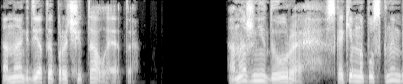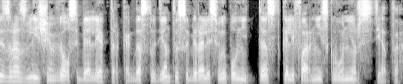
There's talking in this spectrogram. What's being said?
Она где-то прочитала это. Она же не дура. С каким напускным безразличием вел себя лектор, когда студенты собирались выполнить тест Калифорнийского университета.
